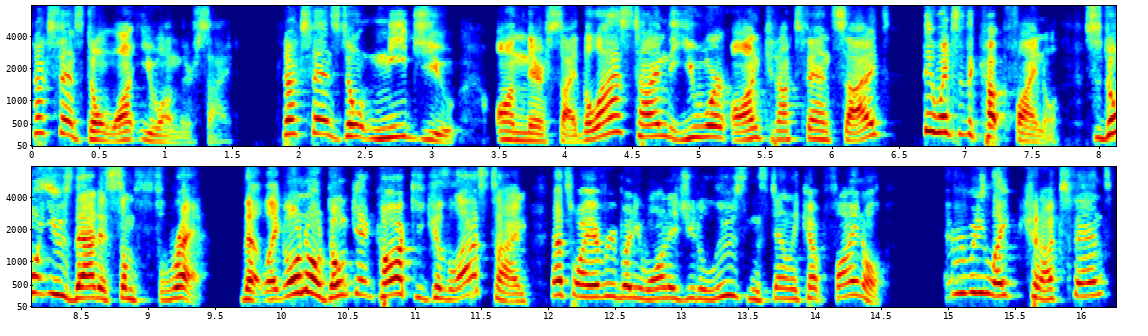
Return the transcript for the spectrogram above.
Canucks fans don't want you on their side. Canucks fans don't need you on their side. The last time that you weren't on Canucks fans' sides, they went to the cup final. So don't use that as some threat that, like, oh no, don't get cocky because last time that's why everybody wanted you to lose in the Stanley Cup final. Everybody liked Canucks fans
